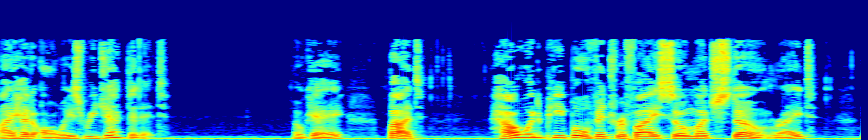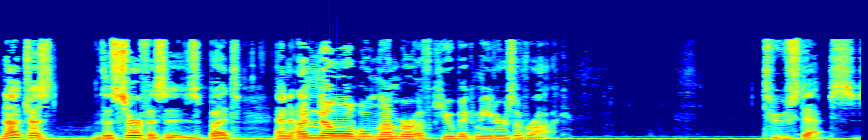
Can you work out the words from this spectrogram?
I had always rejected it. Okay? But how would people vitrify so much stone, right? Not just the surfaces, but an unknowable number of cubic meters of rock. Two steps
